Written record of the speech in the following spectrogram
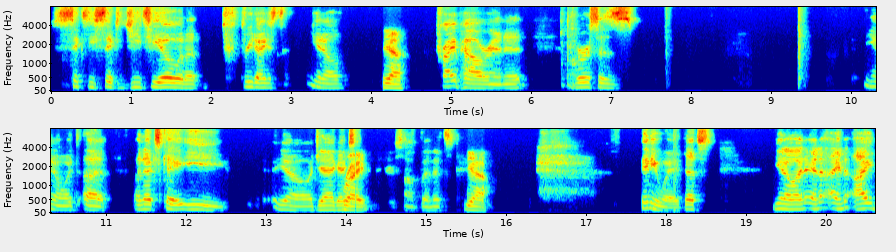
66 GTO with a three deuce, you know, Yeah, tri power in it versus, you know, it, uh, an XKE, you know, a Jag X right. or something. It's Yeah, anyway, that's you know, and and, and I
